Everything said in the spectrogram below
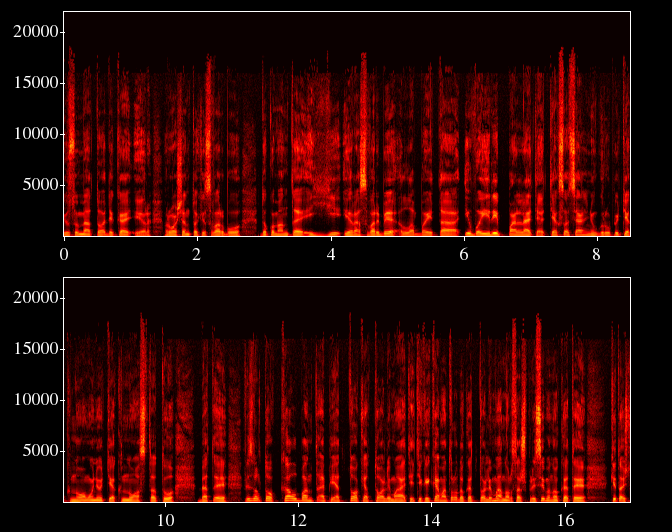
jūsų metodika ir ruošiant tokį svarbų dokumentą, ji yra svarbi labai ta įvairi paletė tiek socialinių grupių, tiek nuomonių, tiek nuostatų Bet e, vis dėlto kalbant apie tokią tolimą ateitį, kai kam atrodo, kad tolima, nors aš prisimenu, kad e, kitas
